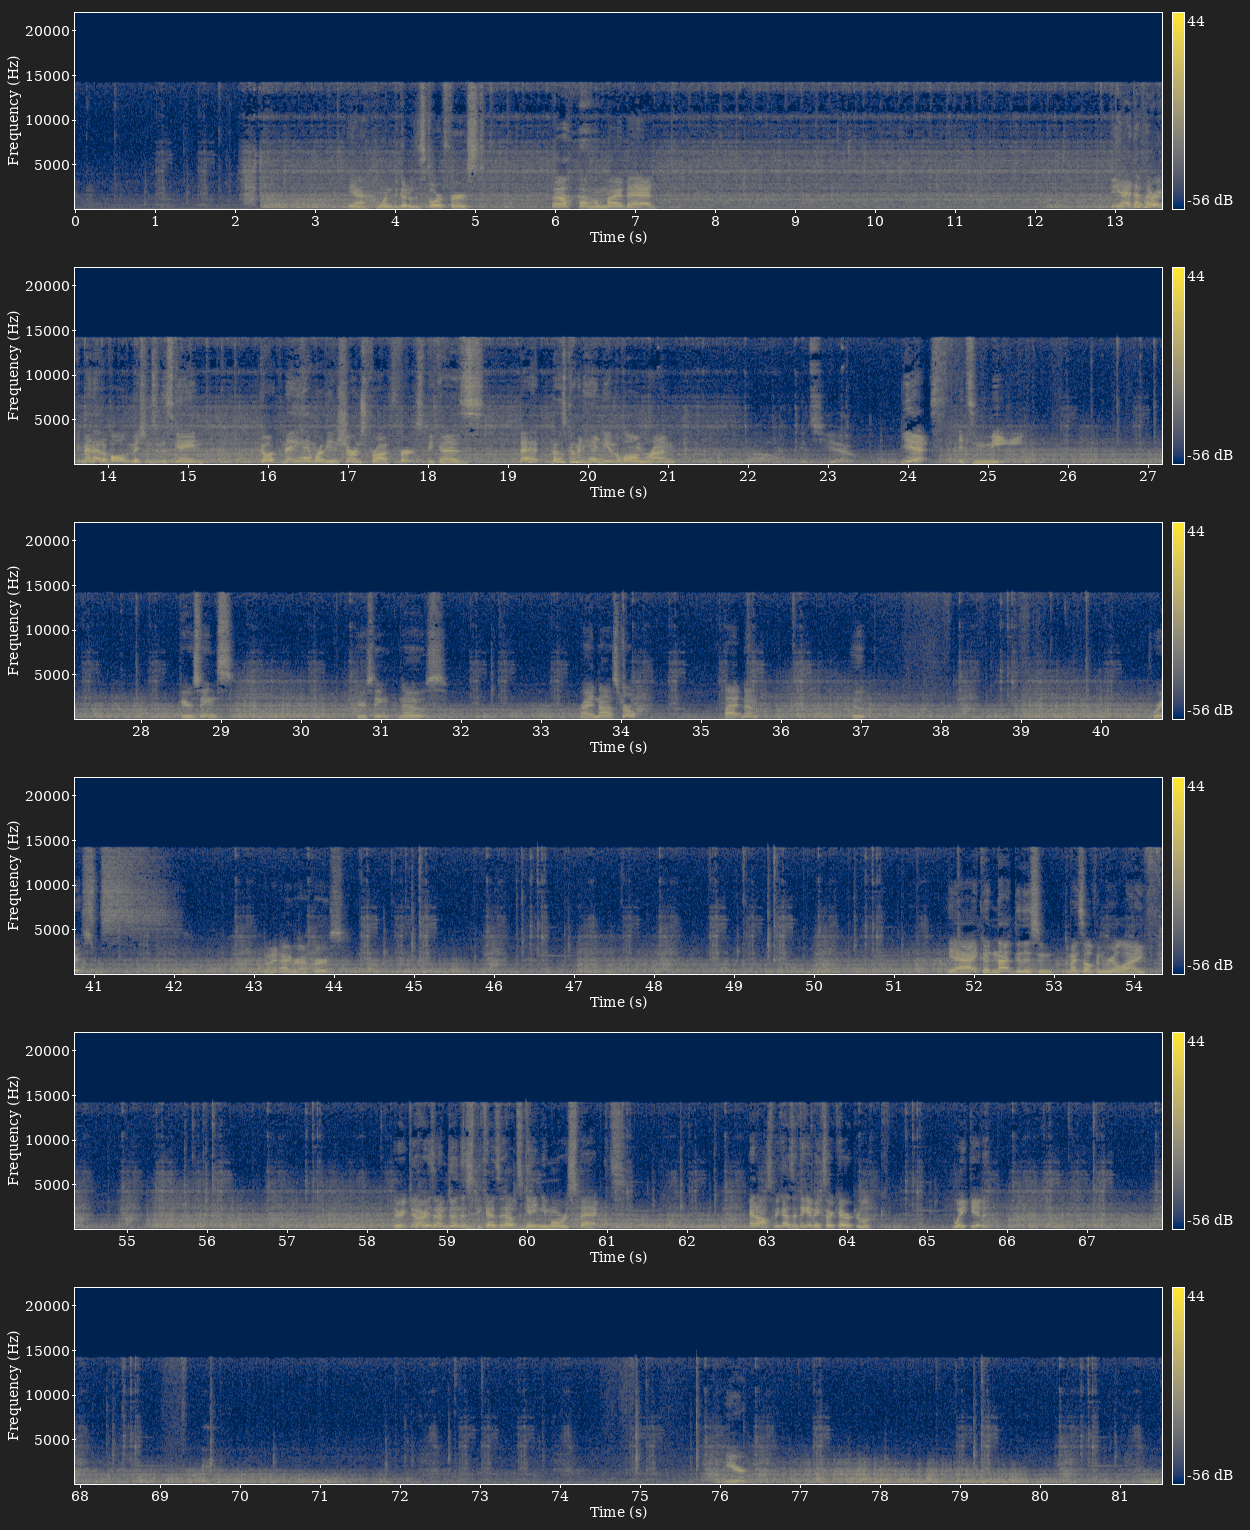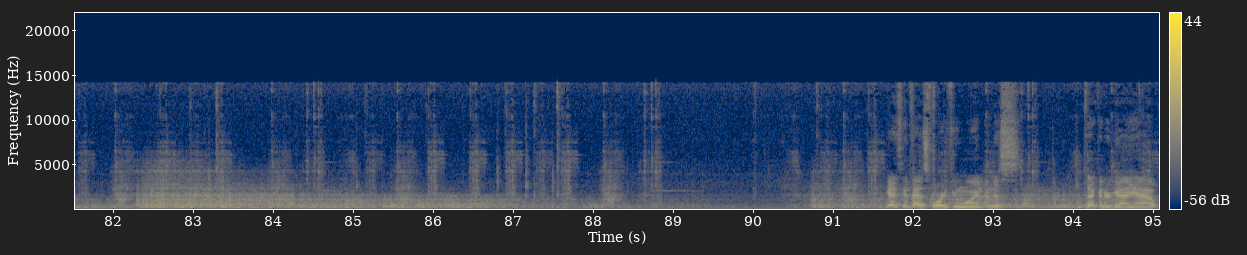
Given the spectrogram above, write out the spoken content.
Yeah, I wanted to go to the store first. Oh, oh my bad. Yeah, I definitely recommend out of all the missions in this game, go with Mayhem or the Insurance Fraud first, because that those come in handy in the long run. Oh, it's you. Yes, it's me. Piercings. Piercing, nose. Right nostril. Platinum. Hoop. Wrists. Wait, eyebrow first. Yeah, I could not do this in, to myself in real life. The, the reason I'm doing this is because it helps gain you more respect. And also because I think it makes our character look wicked. Here. You guys can fast forward if you want. I'm just decking our guy out.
